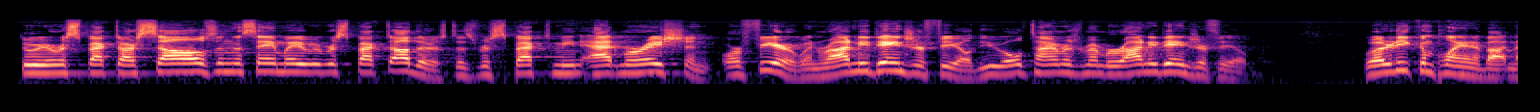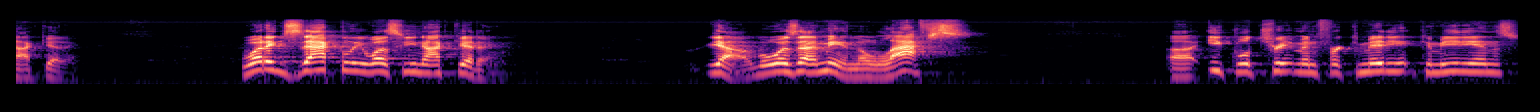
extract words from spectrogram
Do we respect ourselves in the same way we respect others? Does respect mean admiration or fear? When Rodney Dangerfield, you old timers remember Rodney Dangerfield, what did he complain about not getting? What exactly was he not getting? Yeah, what does that mean? No laughs, uh, equal treatment for comedi- comedians.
